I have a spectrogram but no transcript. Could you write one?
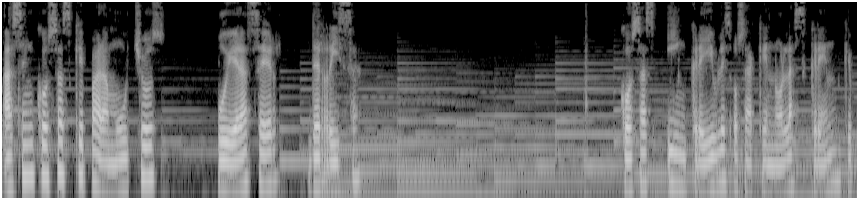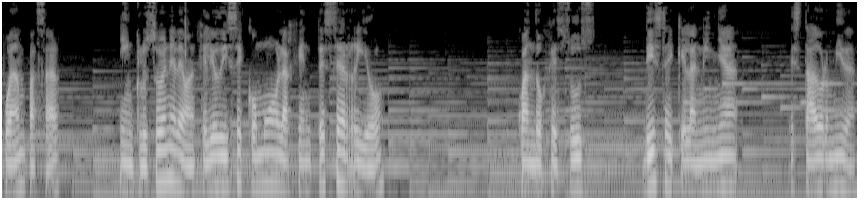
hacen cosas que para muchos pudiera ser de risa, cosas increíbles, o sea, que no las creen que puedan pasar. Incluso en el Evangelio dice cómo la gente se rió cuando Jesús dice que la niña está dormida.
